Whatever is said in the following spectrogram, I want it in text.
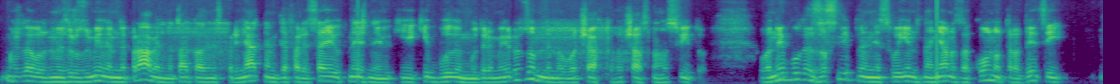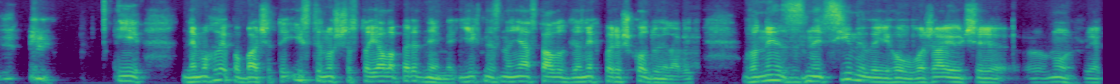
можливо, незрозумілим неправильно, так, але несприйнятним для фарисеїв книжників, які були мудрими і розумними в очах тогочасного світу. Вони були засліплені своїм знанням закону, традицій і не могли побачити істину, що стояла перед ними. Їх незнання стало для них перешкодою навіть. Вони знецінили його, вважаючи, е, ну, як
